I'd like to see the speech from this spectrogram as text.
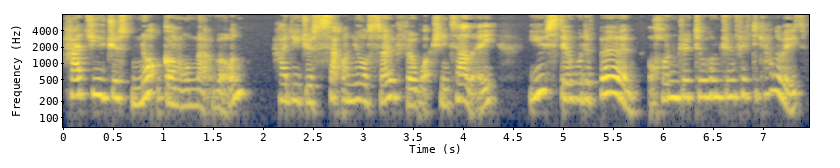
had you just not gone on that run, had you just sat on your sofa watching telly, you still would have burnt 100 to 150 calories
